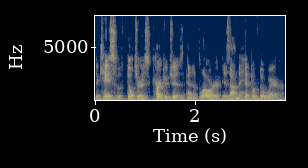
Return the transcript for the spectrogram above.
The case with filters, cartridges, and a blower is on the hip of the wearer.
